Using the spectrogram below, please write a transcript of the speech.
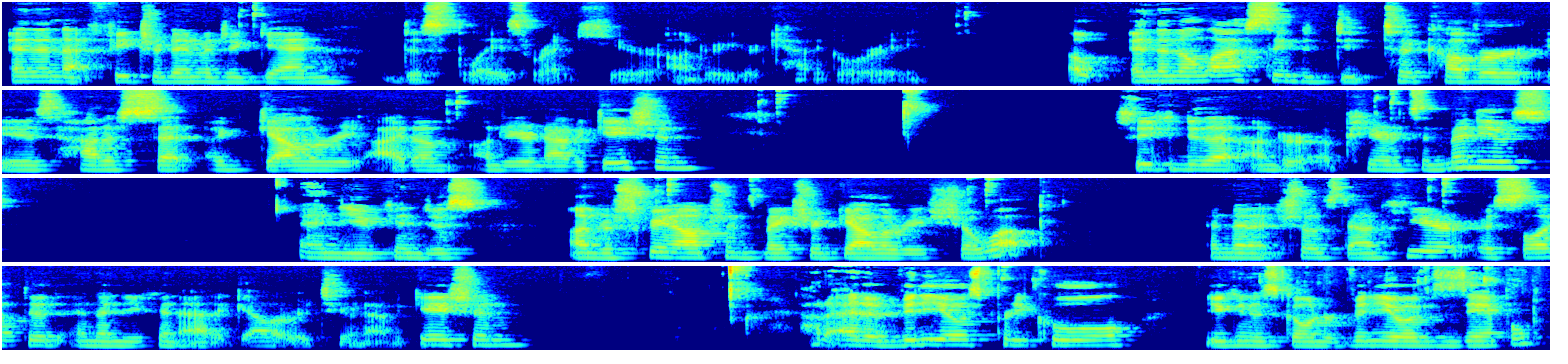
And then that featured image again displays right here under your category. Oh, and then the last thing to, do, to cover is how to set a gallery item under your navigation. So you can do that under appearance and menus. And you can just, under screen options, make sure galleries show up and then it shows down here is selected and then you can add a gallery to your navigation. How to add a video is pretty cool. You can just go under video example.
